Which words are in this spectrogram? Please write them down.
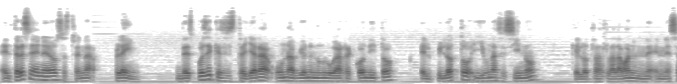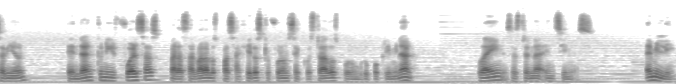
El 13 de enero se estrena Plane. Después de que se estrellara un avión en un lugar recóndito, el piloto y un asesino que lo trasladaban en, ese avión tendrán que unir fuerzas para salvar a los pasajeros que fueron secuestrados por un grupo criminal. Plane se estrena en cines. Emily.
